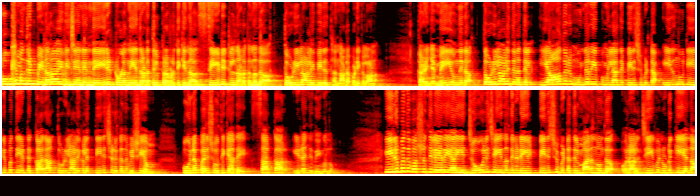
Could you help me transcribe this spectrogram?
മുഖ്യമന്ത്രി പിണറായി വിജയന്റെ നേരിട്ടുള്ള നിയന്ത്രണത്തിൽ പ്രവർത്തിക്കുന്ന സീഡിറ്റിൽ നടക്കുന്നത് തൊഴിലാളി വിരുദ്ധ നടപടികളാണ്. കഴിഞ്ഞ മെയ് ഒന്നിന് തൊഴിലാളി ദിനത്തിൽ യാതൊരു മുന്നറിയിപ്പുമില്ലാതെ പിരിച്ചുവിട്ട ഇരുന്നൂറ്റി ഇരുപത്തിയെട്ട് കരാർ തൊഴിലാളികളെ തിരിച്ചെടുക്കുന്ന വിഷയം പുനഃപരിശോധിക്കാതെ സർക്കാർ ഇഴഞ്ഞു നീങ്ങുന്നു. ഇരുപത് വർഷത്തിലേറെയായി ജോലി ചെയ്യുന്നതിനിടയിൽ പിരിച്ചുവിട്ടതിൽ മനനൊന്ത് ഒരാൾ ജീവൻ ഒടുക്കിയെന്ന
